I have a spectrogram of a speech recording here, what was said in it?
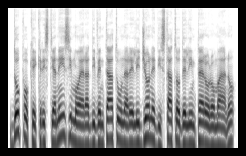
Dopo che cristianesimo era diventato una religione di Stato dell'impero romano,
